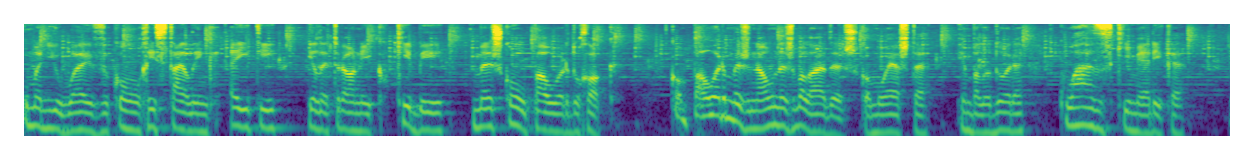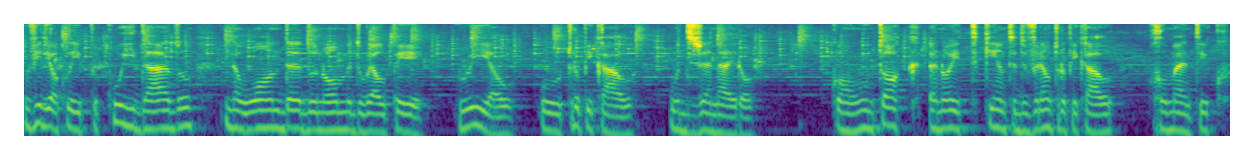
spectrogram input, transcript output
uma new wave com restyling 80, eletrónico, QB, mas com o power do rock. Com power, mas não nas baladas, como esta, embaladora, quase quimérica. Videoclipe cuidado na onda do nome do LP, Rio, o tropical, o de janeiro. Com um toque a noite quente de verão tropical, romântico,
